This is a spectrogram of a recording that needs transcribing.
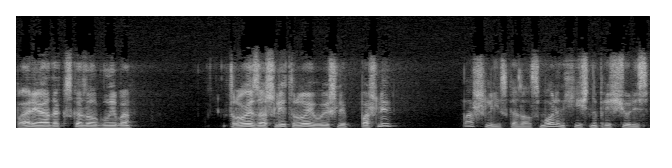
Порядок, сказал Глыба. Трое зашли, трое вышли. Пошли? Пошли, сказал Смолин, хищно прищурясь.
